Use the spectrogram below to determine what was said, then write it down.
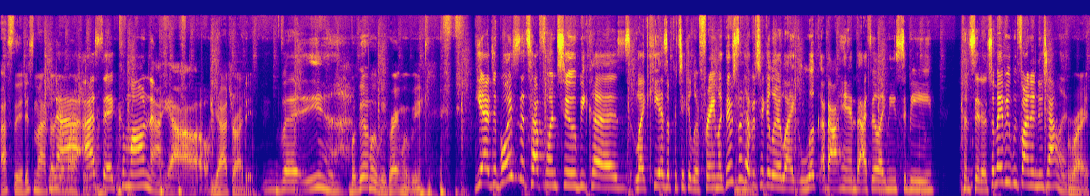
I said it's not Thurgood Nah, Marshall. I said, come on now, y'all. Yeah, I tried it. But yeah, But good movie, great movie. yeah. Du Bois is a tough one too because like he has a particular frame. Like there's like Mm-hmm. a particular like look about him that I feel like needs to be considered. So maybe we find a new talent. right.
